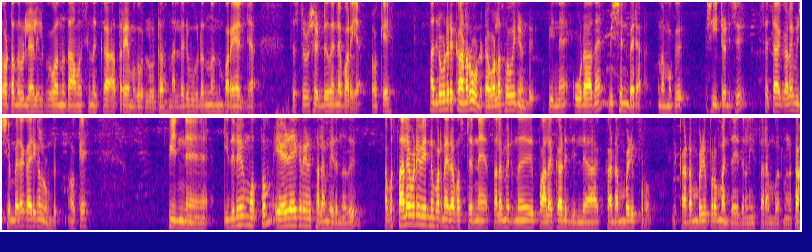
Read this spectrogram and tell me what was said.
തോട്ടം തൊഴിലാളികൾക്ക് വന്ന് താമസിച്ച് നിൽക്കുക അത്രേ നമുക്ക് ഉള്ളൂ കേട്ടോ. നല്ലൊരു വീടൊന്നൊന്നും പറയാനില്ല. ജസ്റ്റ് ഒരു ഷെഡ് തന്നെ പറയാം ഓക്കെ? അതിലൂടെ ഒരു കിണറും ഉണ്ട് കേട്ടോ വെള്ള സൗകര്യമുണ്ട് പിന്നെ കൂടാതെ മിഷൻ പെര. നമുക്ക് ഷീറ്റടിച്ച് സെറ്റാക്കാനുള്ള മിഷൻ പെര കാര്യങ്ങളുണ്ട് ഓക്കെ? പിന്നെ ഇതിൽ മൊത്തം ഏഴ് ഏക്കറാണ് സ്ഥലം വരുന്നത്. അപ്പോൾ സ്ഥലം എവിടെ വരുന്നത് പറഞ്ഞുതരാം ഫസ്റ്റ് തന്നെ. സ്ഥലം വരുന്നത് പാലക്കാട് ജില്ല കടമ്പഴിപ്പുറം. കടമ്പഴിപ്പുറം പഞ്ചായത്തിലാണ് ഈ സ്ഥലം വരുന്നത് കേട്ടോ.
